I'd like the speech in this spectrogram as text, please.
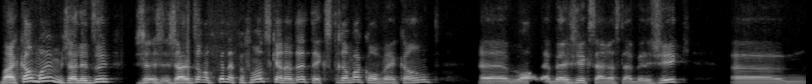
Ben, quand même, j'allais dire, j'allais dire, en tout cas, la performance du Canada est extrêmement convaincante. Euh, bon, la Belgique, ça reste la Belgique. Euh,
